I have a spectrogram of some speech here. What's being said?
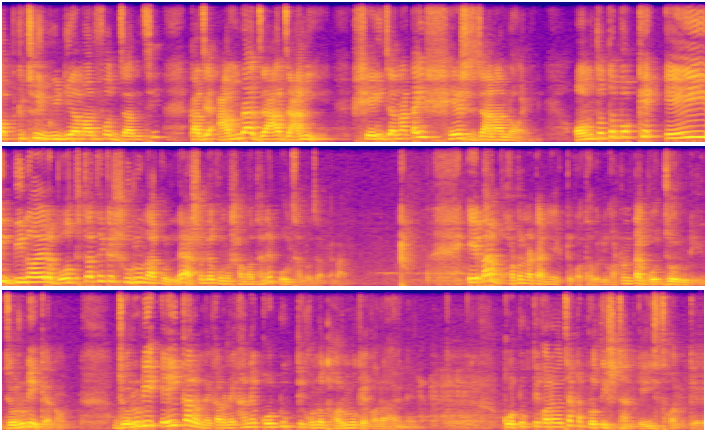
সব কিছুই মিডিয়া মারফত জানছি। কাজে আমরা যা জানি, সেই জানাটাই শেষ জানা নয়। অন্ততপক্ষে এই বিনয়ের বোধটা থেকে শুরু না করলে আসলে কোনো সমাধানে পৌঁছানো যাবে না। এবার ঘটনাটা নিয়ে একটু কথা বলি। ঘটনাটা জরুরি। জরুরি কেন? জরুরি এই কারণে, কারণ এখানে কটূক্তি কোনো ধর্মকে করা হয়নি কটুক্তি করা হচ্ছে একটা প্রতিষ্ঠানকে ইসকনকে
